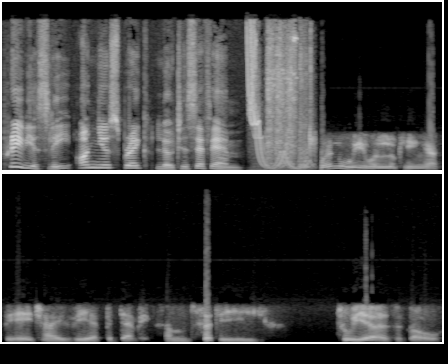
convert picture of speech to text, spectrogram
Previously on Newsbreak, Lotus FM. When we were looking at the HIV epidemic some 32 years ago,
